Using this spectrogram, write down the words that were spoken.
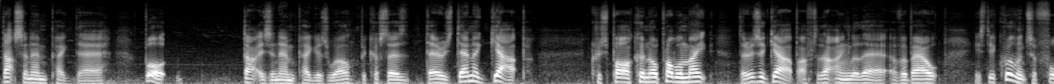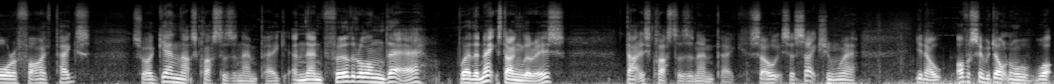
that's an end peg there but that is an end peg as well because there's there is then a gap. Chris Parker no problem mate. There is a gap after that angler there of about it's the equivalent to four or five pegs. So again that's classed as an end peg and then further along there where the next angler is that is classed as an end peg so it's a section where you know, obviously we don't know what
